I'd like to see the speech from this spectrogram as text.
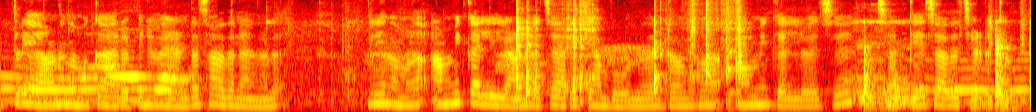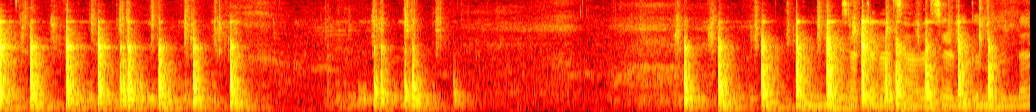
ഇത്രയാണ് നമുക്ക് അരപ്പിന് വേണ്ട സാധനങ്ങൾ ഇനി നമ്മൾ അമ്മിക്കല്ലിലാണ് വെച്ച് അരയ്ക്കാൻ പോകുന്നത് കേട്ടോ. നമുക്ക് അമ്മിക്കല്ലിൽ വെച്ച് ചക്കയെ ചതച്ചെടുക്കാം. ചക്ക ചതച്ചെടുക്കുന്നുണ്ട്.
